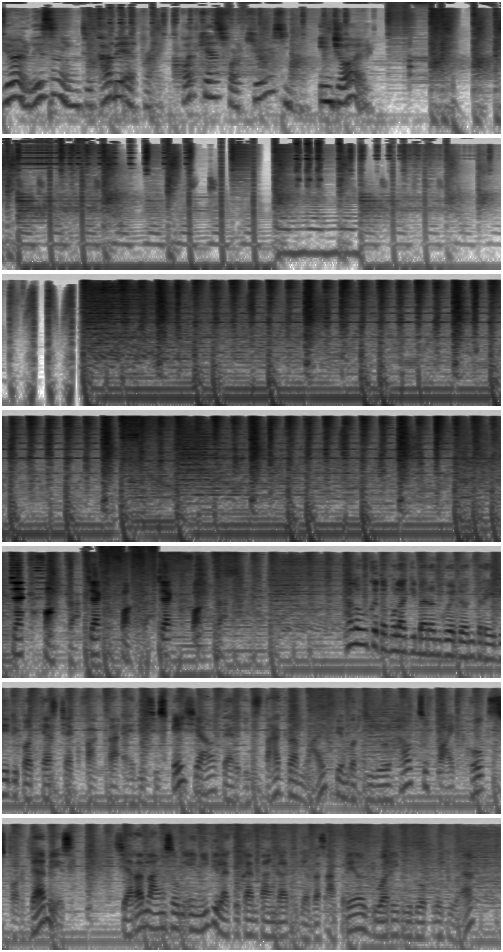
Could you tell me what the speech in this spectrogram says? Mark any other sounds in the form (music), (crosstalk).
You're listening to KBR Pride, podcast for curious mind. Enjoy! Cek fakta, cek fakta, cek fakta. Halo, ketemu lagi bareng gue Don Brady di podcast Cek Fakta edisi spesial dari Instagram Live yang berjudul How to Fight Hoax for Dummies. Siaran langsung ini dilakukan tanggal 13 April 2022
